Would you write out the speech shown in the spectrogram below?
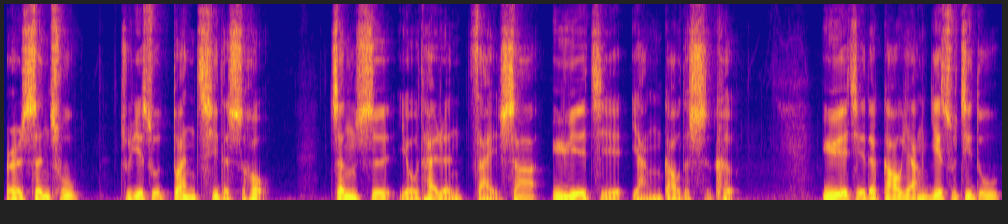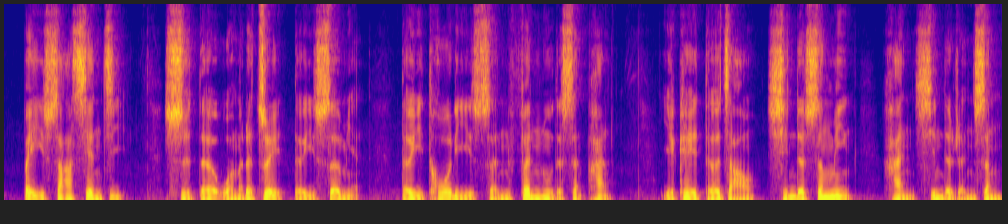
而申初，主耶稣断气的时候，正是犹太人宰杀逾越节羊羔的时刻。逾越节的羔羊耶稣基督被杀献祭。使得我们的罪得以赦免，得以脱离神愤怒的审判，也可以得着新的生命和新的人生。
